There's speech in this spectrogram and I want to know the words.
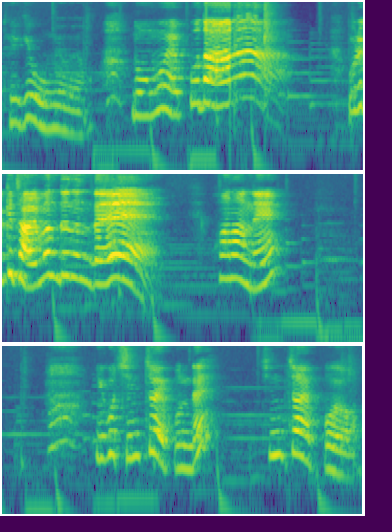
되게 오묘해요. 헉, 너무 예쁘다! 왜 이렇게 잘 만드는데? 화나네? 헉, 이거 진짜 예쁜데? 진짜 예뻐요.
